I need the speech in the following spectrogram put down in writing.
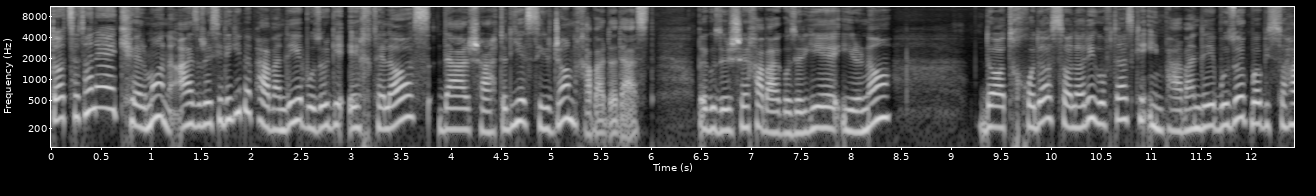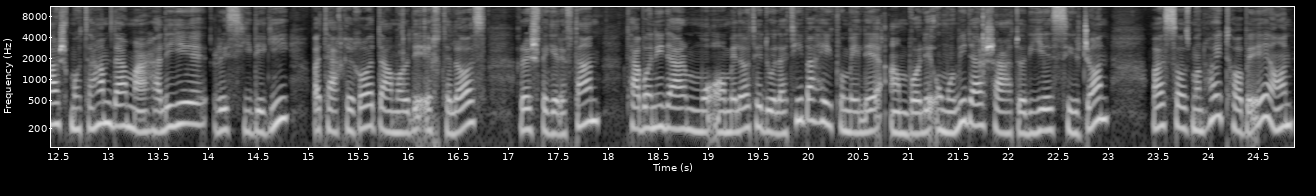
دادستان کرمان از رسیدگی به پرونده بزرگ اختلاس در شهرداری سیرجان خبر داده است. به گزارش خبرگزاری ایرنا داد خدا سالاری گفته است که این پرونده بزرگ با 28 متهم در مرحله رسیدگی و تحقیقات در مورد اختلاس، رشوه گرفتن، تبانی در معاملات دولتی و حیف و میل اموال عمومی در شهرداری سیرجان و سازمانهای تابعه آن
